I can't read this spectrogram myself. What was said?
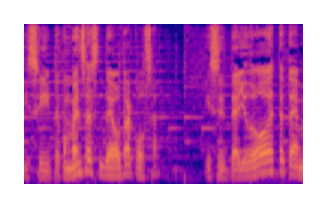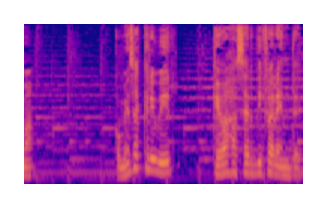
Y si te convences de otra cosa, y si te ayudó este tema, comienza a escribir qué vas a hacer diferente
